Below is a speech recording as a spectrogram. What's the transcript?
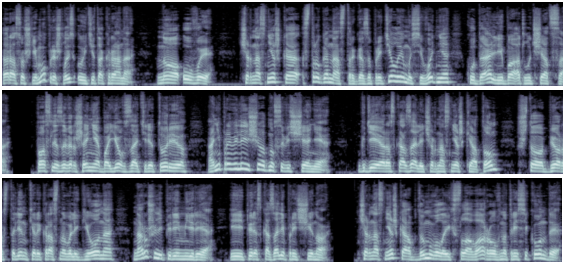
раз уж ему пришлось уйти так рано. Но, увы, Черноснежка строго-настрого запретила ему сегодня куда-либо отлучаться. После завершения боёв за территорию они провели ещё одно совещание, где рассказали Черноснежке о том, что Бёрст, Линкеры Красного Легиона нарушили перемирие и пересказали причину. Черноснежка обдумывала их слова ровно три секунды,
